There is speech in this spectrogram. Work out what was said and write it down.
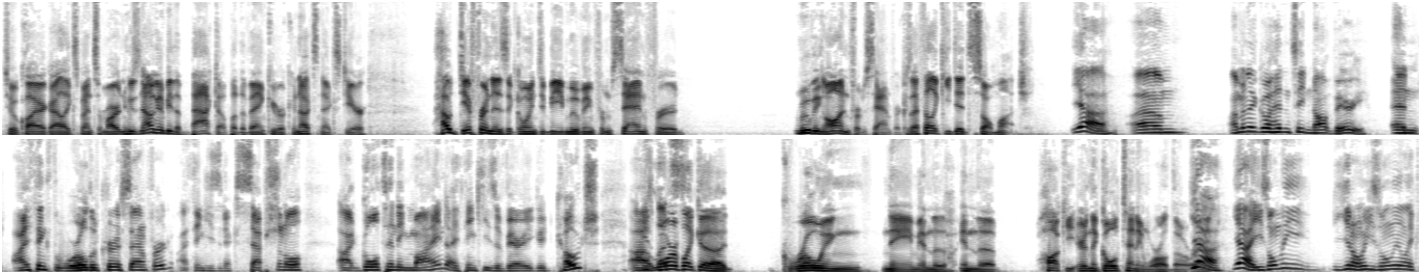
to acquire a guy like Spencer Martin, who's now going to be the backup of the Vancouver Canucks next year. How different is it going to be moving from Sanford, moving on from Sanford? Because I feel like he did so much. Yeah, um, I'm going to go ahead and say not very. And I think the world of Curtis Sanford. I think he's an exceptional uh, goaltending mind. I think he's a very good coach. Uh, He's more of like a growing name in the in the hockey or in the goaltending world, though, right? Yeah, yeah. He's only you know he's only like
